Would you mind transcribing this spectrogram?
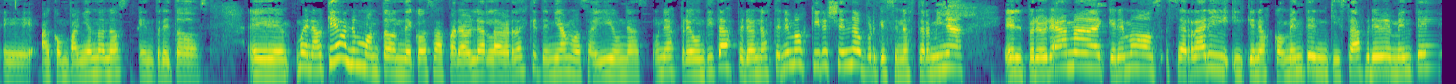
eh, acompañándonos entre todos. Eh, bueno, quedan un montón de cosas para hablar. La verdad es que teníamos ahí unas, unas preguntitas, pero nos tenemos que ir yendo porque se nos termina el programa. Queremos cerrar y, que nos comenten quizás brevemente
